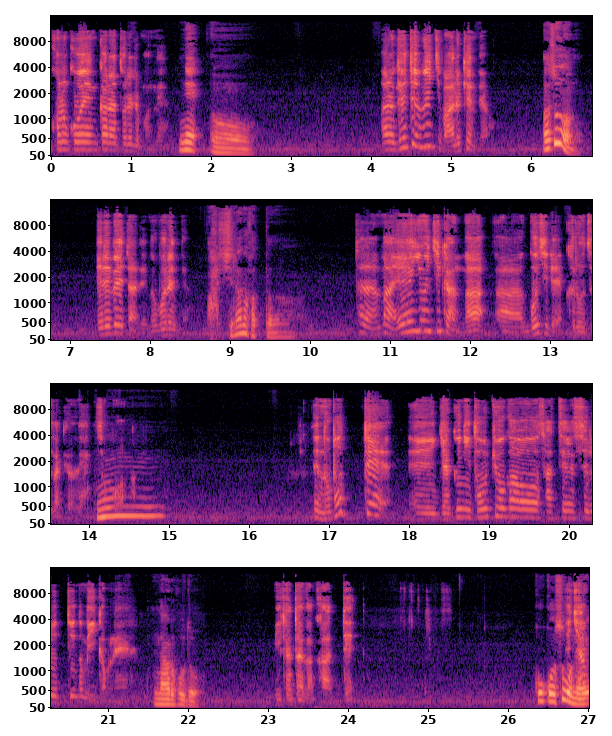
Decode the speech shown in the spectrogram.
この公園から撮れるもんね。ん。ね。うん。あの、ゲートウェイブリッジも歩けんだよ。あ、そうなの？エレベーターで登れんだよ。あ、知らなかったな。ただ、まあ、営業時間があー5時でクローズだけどね、うそこは。で、登って、えー逆に東京側を撮影するっていうのもいいかもね。なるほど。見方が変わって。ここそうね。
